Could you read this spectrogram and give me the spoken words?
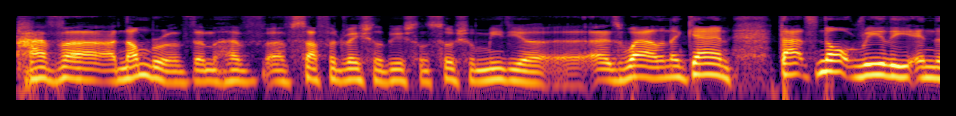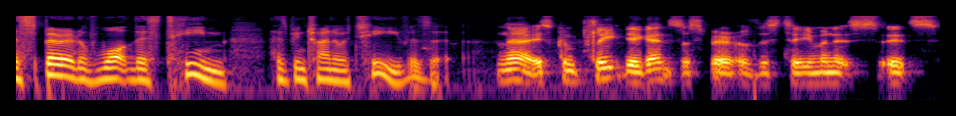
have uh, a number of them have, have suffered racial abuse on social media uh, as well. And again, that's not really in the spirit of what this team has been trying to achieve, is it? No, it's completely against the spirit of this team, and it's it's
